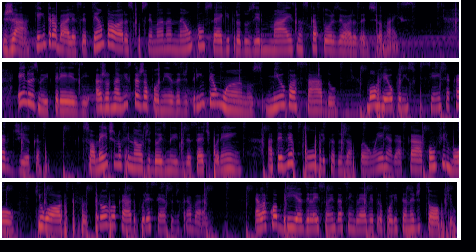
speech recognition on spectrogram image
Já quem trabalha 70 horas por semana não consegue produzir mais nas 14 horas adicionais. Em 2013, a jornalista japonesa de 31 anos, Milva Sado, morreu por insuficiência cardíaca. Somente no final de 2017, porém, a TV pública do Japão, NHK, confirmou que o óbito foi provocado por excesso de trabalho. Ela cobria as eleições da Assembleia Metropolitana de Tóquio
